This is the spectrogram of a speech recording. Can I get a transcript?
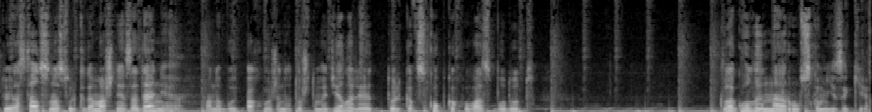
Что, и осталось у нас только домашнее задание. Оно будет похоже на то, что мы делали, только в скобках у вас будут глаголы на русском языке.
